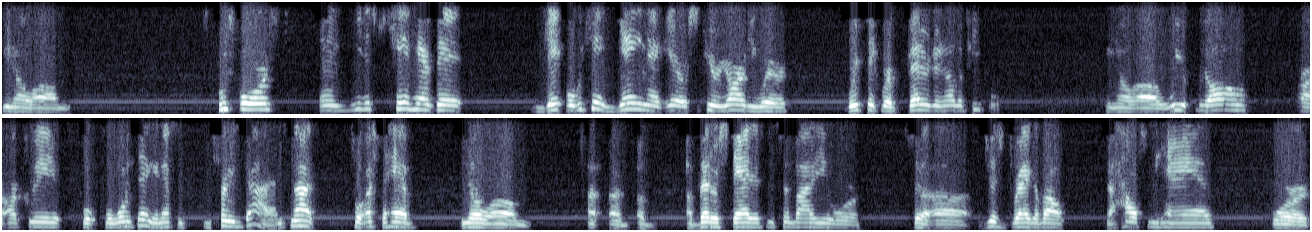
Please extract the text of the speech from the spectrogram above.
you know, um, who's for us, and we just can't have that, get, or we can't gain that air of superiority where we think we're better than other people. You know, uh, we we all are, are created for, for one thing, and that's to praise God. It's not for us to have, you know, um, a, a, a better status than somebody or to uh, just brag about the house we have or,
